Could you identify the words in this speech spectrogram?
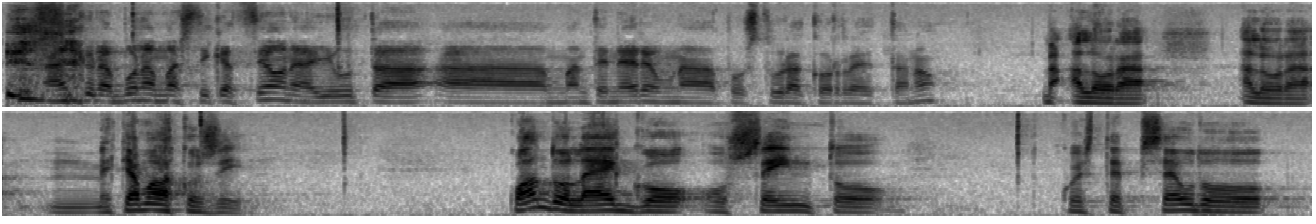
anche una buona masticazione aiuta a mantenere una postura corretta, no? Ma allora, allora, mm, mettiamola così. Quando leggo o sento queste pseudo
